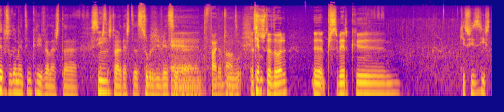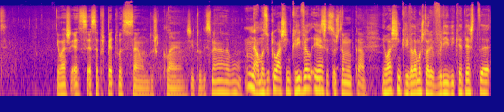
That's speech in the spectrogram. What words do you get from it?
absolutamente incrível, esta, Sim. esta história desta sobrevivência É da, de da facto Bounty. Que é- assustador eh, perceber que, que isso existe. Eu acho que essa, essa perpetuação dos clãs e tudo, isso não é nada bom. Não, mas o que eu acho incrível é Isso esta, assusta-me um bocado. Eu acho incrível, é uma história verídica desta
